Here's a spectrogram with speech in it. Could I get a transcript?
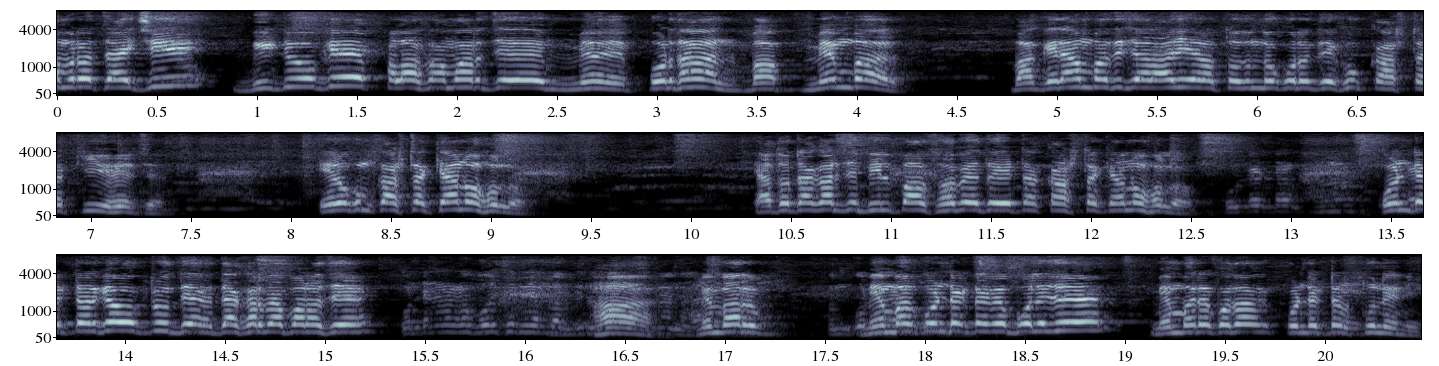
আমরা চাইছি বিডিওকে প্লাস আমার যে প্রধান বা মেম্বার বা গ্রামবাসী যারা আছে তদন্ত করে দেখুক কাজটা কি হয়েছে। এরকম কাজটা কেন হলো? এত টাকার যে বিল পাস হবে তো এটা কাজটা কেন হলো? কন্ট্রাক্টরকেও একটু দেখার ব্যাপার আছে। কন্ট্রাক্টরকে বলছে মেম্বার হ্যাঁ মেম্বার মেম্বার কন্ট্রাক্টরকে বলেছে মেম্বারের কথা কন্ট্রাক্টর শুনেনি।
